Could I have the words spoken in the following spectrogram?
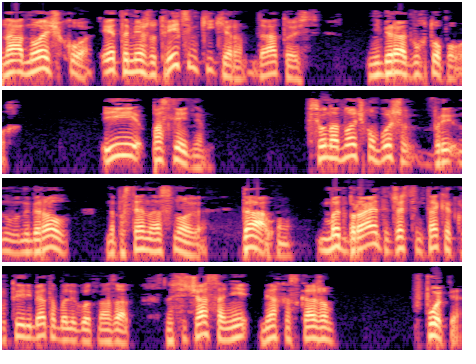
на одно очко. Это между третьим кикером, да, то есть не беря двух топовых, и последним. Всего на одно очко он больше ну, набирал на постоянной основе. Да, Мэтт Брайант и Джастин Такер крутые ребята были год назад, но сейчас они, мягко скажем, в попе.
